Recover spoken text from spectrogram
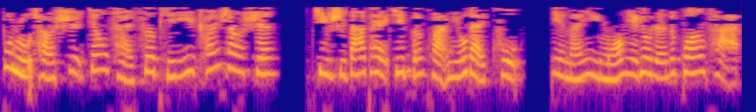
不如尝试将彩色皮衣穿上身，即使搭配基本款牛仔裤。也难以磨灭诱人的光彩。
